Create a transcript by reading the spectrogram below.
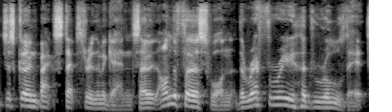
just going back step through them again. So, on the first one, the referee had ruled it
